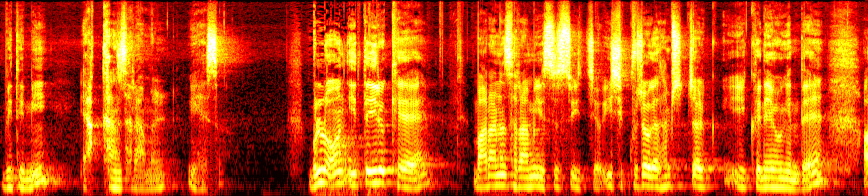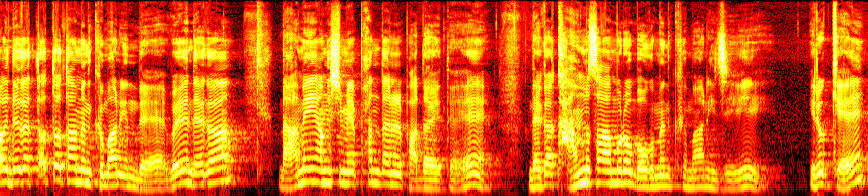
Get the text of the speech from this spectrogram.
믿음이 약한 사람을 위해서. 물론 이때 이렇게 말하는 사람이 있을 수 있죠. 29절과 30절 그 내용인데, 아, 내가 떳떳하면 그만인데, 왜 내가 남의 양심의 판단을 받아야 돼? 내가 감사함으로 먹으면 그만이지. 이렇게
